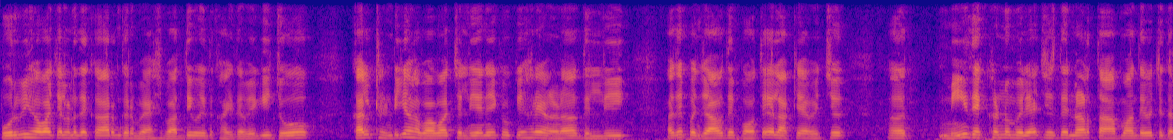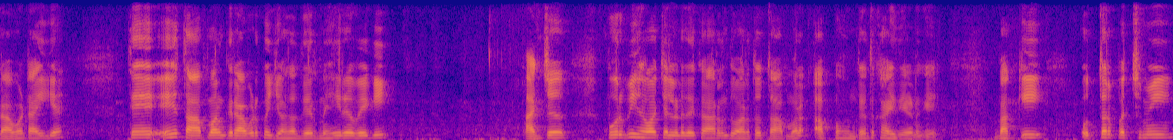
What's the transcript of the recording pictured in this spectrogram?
ਪੂਰਬੀ ਹਵਾ ਚੱਲਣ ਦੇ ਕਾਰਨ ਗਰਮੈਸ਼ ਵੱਧਦੀ ਹੋਈ ਦਿਖਾਈ ਦੇਵੇਗੀ, ਜੋ ਕੱਲ ਠੰਡੀਆਂ ਹਵਾਵਾਂ ਚੱਲੀਆਂ ਨੇ, ਕਿਉਂਕਿ ਹਰਿਆਣਾ, ਦਿੱਲੀ ਅਤੇ ਪੰਜਾਬ ਦੇ ਬਹੁਤੇ ਇਲਾਕਿਆਂ ਵਿੱਚ ਮੀਂਹ ਦੇਖਣ ਨੂੰ ਮਿਲਿਆ, ਜਿਸ ਦੇ ਨਾਲ ਤਾਪਮਾਨ ਦੇ ਵਿੱਚ ਗਿਰਾਵਟ ਆਈ ਹੈ ਤੇ ਇਹ ਤਾਪਮਾਨ ਗਿਰਾਵਟ ਕੋਈ ਜ਼ਿਆਦਾ ਦੇਰ ਨਹੀਂ ਰਹੇਗੀ। ਅੱਜ ਪੂਰਬੀ ਹਵਾ ਚੱਲਣ ਦੇ ਕਾਰਨ ਦੁਬਾਰਾ ਤੋਂ ਤਾਪਮਾਨ ਅਪ ਹੁੰਦੇ ਦਿਖਾਈ ਦੇਣਗੇ। ਬਾਕੀ ਉੱਤਰ ਪੱਛਮੀ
